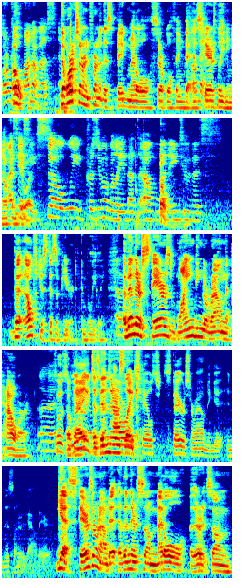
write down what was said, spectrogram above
Orc Oh, in front of us. The orcs are in front of this big metal circle thing that has Okay. stairs leading up I see, into I it. see. So we presumably that the elf Oh. went into this. The elf just disappeared completely. Uh, And then there's stairs winding around the tower. okay. So it's Okay, literally and just then a there's, tower like- with stairs, stairs surrounding it in this underground area. Yes, stairs around it, and then there's some metal. There's some.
